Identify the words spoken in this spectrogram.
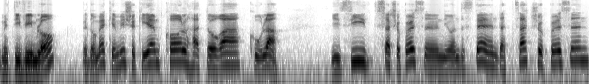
מטיבים לו, ודומה כמי שקיים כל התורה כולה. You see such a person, you understand that such a person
